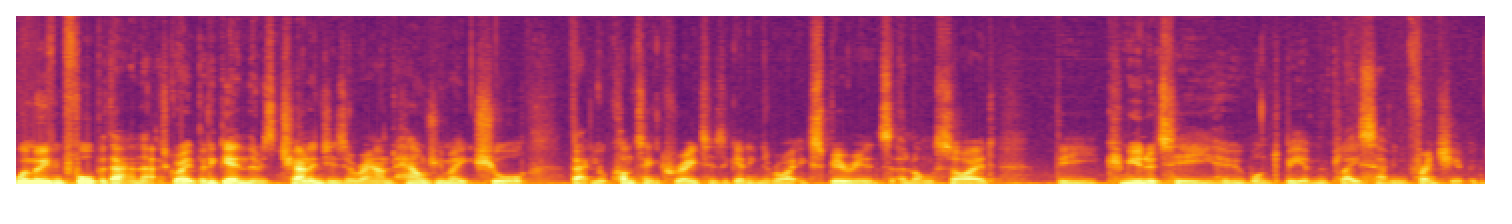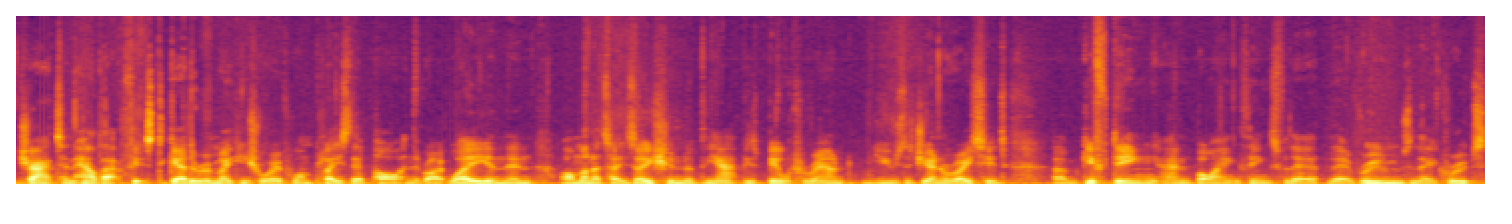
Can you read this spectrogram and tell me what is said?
we're moving forward with that, and that's great. But again, there's challenges around how do you make sure that your content creators are getting the right experience alongside the community who want to be in place having friendship and chat and how that fits together and making sure everyone plays their part in the right way. And then our monetization of the app is built around user generated um, gifting and buying things for their, their rooms and their groups.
